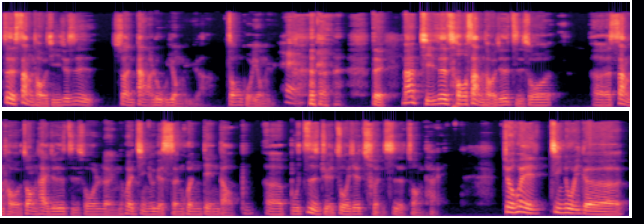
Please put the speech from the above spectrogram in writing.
这个上头其实就是算大陆用语啦，中国用语。嘿，对，那其实这抽上头就是指说，呃，上头状态就是指说人会进入一个神魂颠倒、不呃不自觉做一些蠢事的状态，就会进入一个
